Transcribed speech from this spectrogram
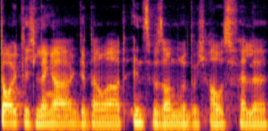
deutlich länger gedauert, insbesondere durch Ausfälle.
